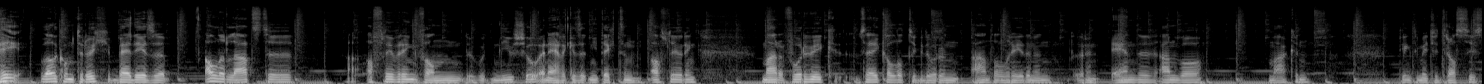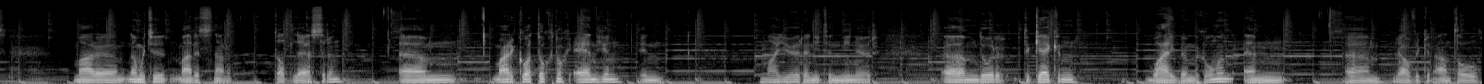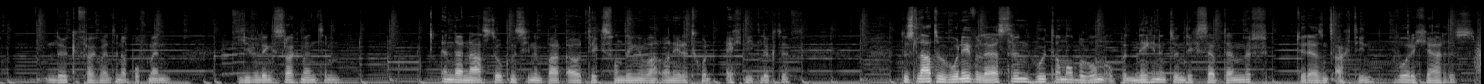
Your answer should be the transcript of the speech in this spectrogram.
Hey, welkom terug bij deze allerlaatste aflevering van de Goed Nieuws Show. En eigenlijk is het niet echt een aflevering. Maar vorige week zei ik al dat ik door een aantal redenen er een einde aan wou maken. Klinkt een beetje drastisch. Maar uh, dan moet je maar eens naar dat luisteren. Um, maar ik wou toch nog eindigen in majeur en niet in mineur. Um, door te kijken waar ik ben begonnen en um, ja, of ik een aantal leuke fragmenten heb of mijn lievelingsfragmenten. En daarnaast ook misschien een paar outtakes van dingen waar, wanneer het gewoon echt niet lukte. Dus laten we gewoon even luisteren hoe het allemaal begon op 29 september 2018, vorig jaar dus.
